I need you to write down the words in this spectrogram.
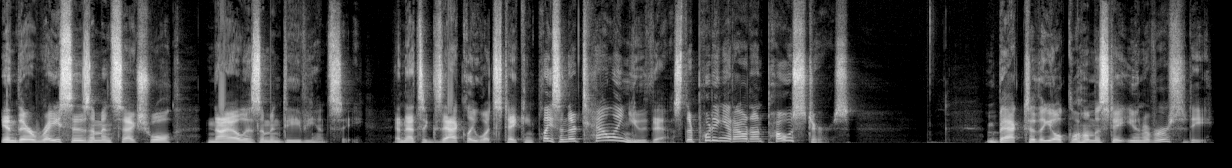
in their racism and sexual nihilism and deviancy. And that's exactly what's taking place. And they're telling you this, they're putting it out on posters. Back to the Oklahoma State University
